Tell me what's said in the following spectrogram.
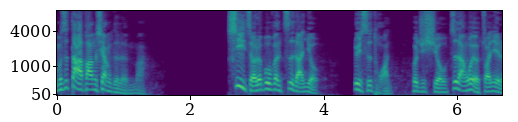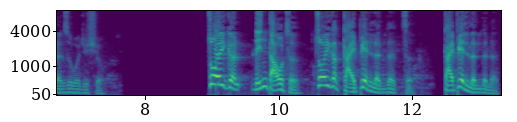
我们是大方向的人嘛，细则的部分自然有律师团会去修，自然会有专业人士会去修。做一个领导者，做一个改变人的者，改变人的人。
